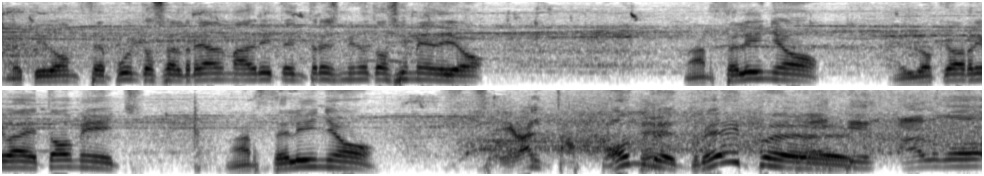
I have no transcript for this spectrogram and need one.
Ha Metido 11 puntos el Real Madrid en 3 minutos y medio. Marceliño, el bloqueo arriba de Tomic. Marceliño, se lleva el tapón de Draper. decir, algo,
